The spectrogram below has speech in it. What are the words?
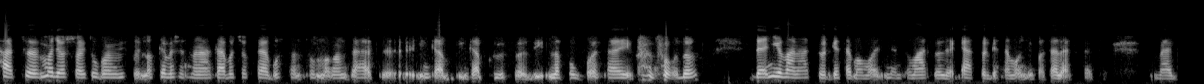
Hát magyar sajtóban viszonylag keveset, mert általában csak felbosszantom magam, tehát inkább, inkább külföldi lapokból tájékozódok. De nyilván átpörgetem a nem tudom, átpörgetem mondjuk a telexet, meg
